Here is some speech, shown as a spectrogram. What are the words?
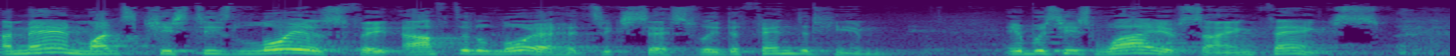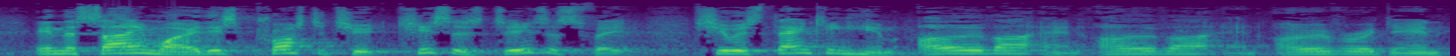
a man once kissed his lawyer's feet after the lawyer had successfully defended him. It was his way of saying thanks. In the same way, this prostitute kisses Jesus' feet. She was thanking him over and over and over again,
